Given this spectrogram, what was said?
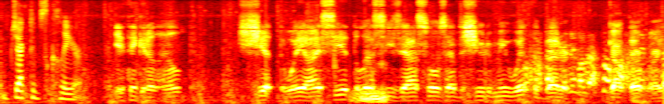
Objective's clear. You think it'll help? Shit, the way I see it, the less these assholes have to shoot at me with, the better. Got that right.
